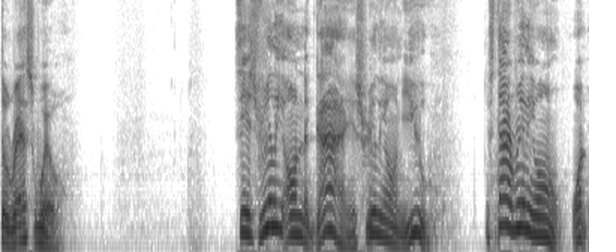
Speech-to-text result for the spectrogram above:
the rest will. See, it's really on the guy, it's really on you. It's not really on what,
